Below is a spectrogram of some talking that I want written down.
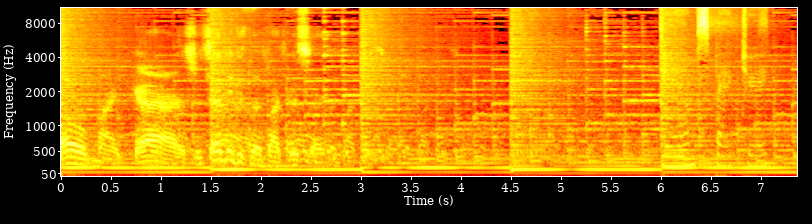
Oh my gosh. What y'all niggas about this one? Damn, Spectric.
